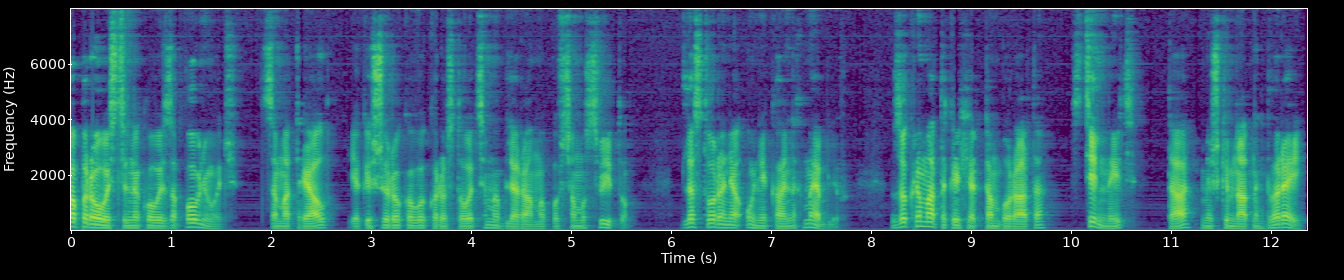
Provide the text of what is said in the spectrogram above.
Паперовий стільниковий заповнювач це матеріал, який широко використовується меблярами по всьому світу для створення унікальних меблів, зокрема таких як тамбурата, стільниць та міжкімнатних дверей.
